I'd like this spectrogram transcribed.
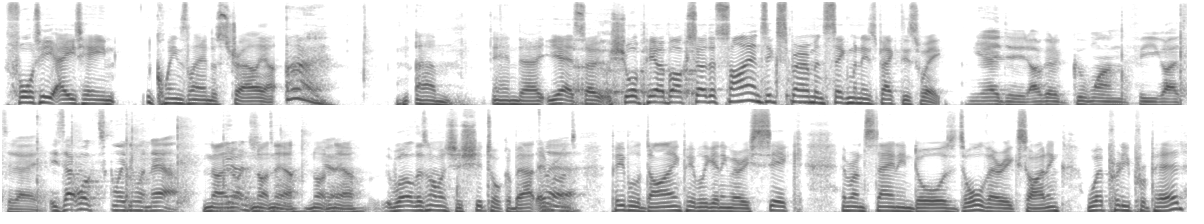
forty eighteen Queensland, Australia. Um, and uh, yeah, so short PO box. So the science experiment segment is back this week. Yeah, dude. I've got a good one for you guys today. Is that what we're doing now? No, Yeah, not, not now, not Yeah. now. Well, there's not much to shit talk about. Everyone's people are dying. People are getting very sick. Everyone's staying indoors. It's all very exciting. We're pretty prepared.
